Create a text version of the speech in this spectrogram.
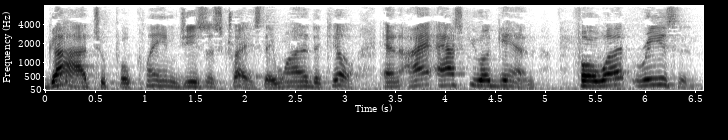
God to proclaim Jesus Christ. They wanted to kill. And I ask you again, for what reason?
